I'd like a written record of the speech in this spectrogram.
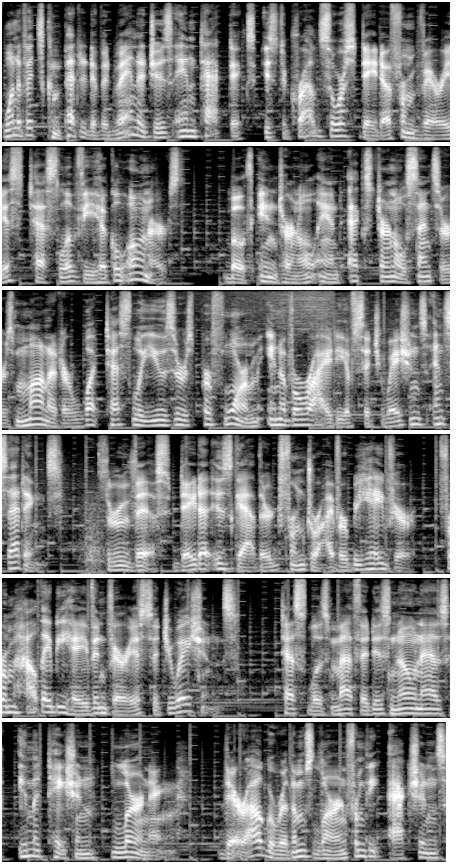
one of its competitive advantages and tactics is to crowdsource data from various Tesla vehicle owners. Both internal and external sensors monitor what Tesla users perform in a variety of situations and settings. Through this, data is gathered from driver behavior, from how they behave in various situations. Tesla's method is known as imitation learning. Their algorithms learn from the actions,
